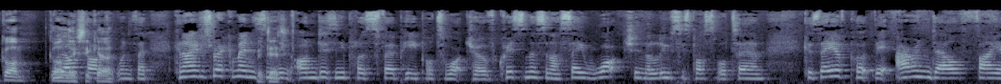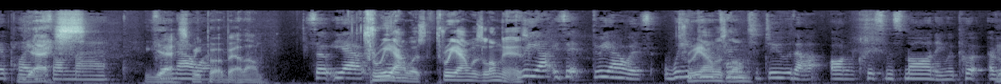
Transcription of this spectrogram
Go on, go We on, all Lucy. talked Go. at once then. Can I just recommend We something did. on Disney Plus for people to watch over Christmas? And I'll say watch in the loosest possible term because they have put the Arendelle fireplace Yes. on there. For an Yes, we hour. put a bit of that on. So yeah, Three we- hours. Three hours long it is. Three, is it three hours? We Three do hours tend long. to do that on Christmas morning. We put a Mm.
